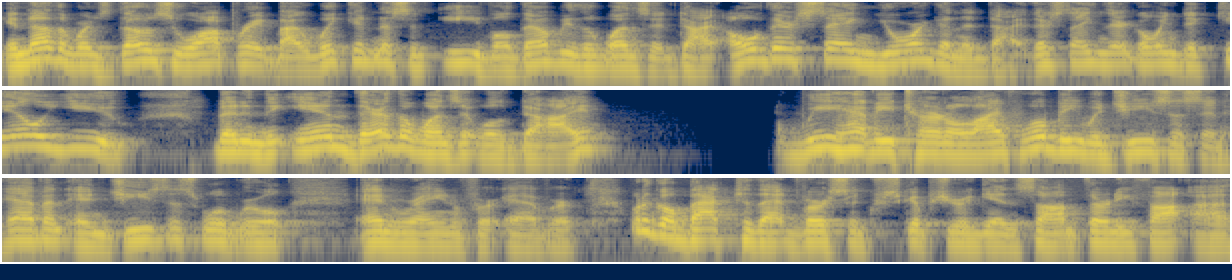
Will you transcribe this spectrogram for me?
In other words, those who operate by wickedness and evil, they'll be the ones that die. Oh, they're saying you're going to die. They're saying they're going to kill you. But in the end, they're the ones that will die we have eternal life. We'll be with Jesus in heaven and Jesus will rule and reign forever. I want to go back to that verse of scripture again, Psalm 35, uh,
